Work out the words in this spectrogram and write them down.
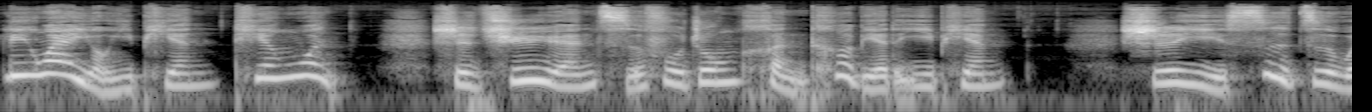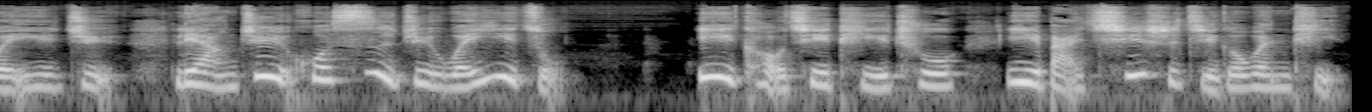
另外有一篇《天问》，是屈原词赋中很特别的一篇。诗以四字为一句，两句或四句为一组，一口气提出一百七十几个问题，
